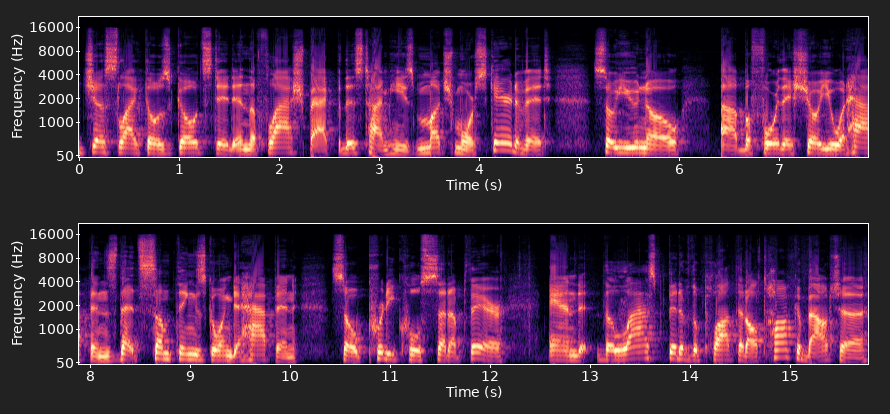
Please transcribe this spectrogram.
just like those goats did in the flashback, but this time he's much more scared of it, so you know uh, before they show you what happens that something's going to happen. So pretty cool setup there. And the last bit of the plot that I'll talk about, uh,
